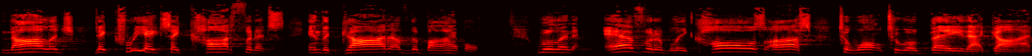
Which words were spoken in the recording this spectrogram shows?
knowledge that creates a confidence in the God of the Bible will inevitably cause us to want to obey that God.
